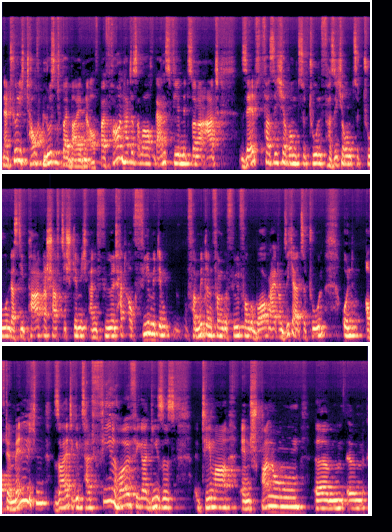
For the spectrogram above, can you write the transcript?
natürlich taucht Lust bei beiden auf. Bei Frauen hat es aber auch ganz viel mit so einer Art Selbstversicherung zu tun, Versicherung zu tun, dass die Partnerschaft sich stimmig anfühlt, hat auch viel mit dem Vermitteln von Gefühl von Geborgenheit und Sicherheit zu tun. Und auf der männlichen Seite gibt's halt viel häufiger dieses Thema Entspannung, ähm, ähm,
